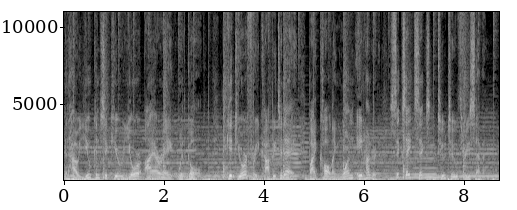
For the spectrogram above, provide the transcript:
and how you can secure your IRA with gold. Get your free copy today by calling 1 800 686 2237.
